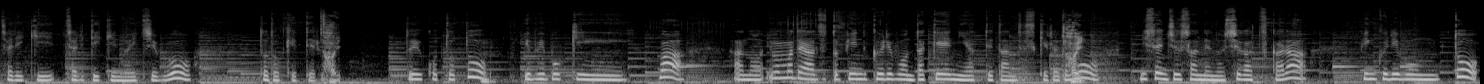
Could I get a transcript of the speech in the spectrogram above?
チャリキチャリティー金の一部を届けてる、はい、ということと、うん、指募金はあの今まではずっとピンクリボンだけにやってたんですけれども、はい、2013年の4月からピンクリボンと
